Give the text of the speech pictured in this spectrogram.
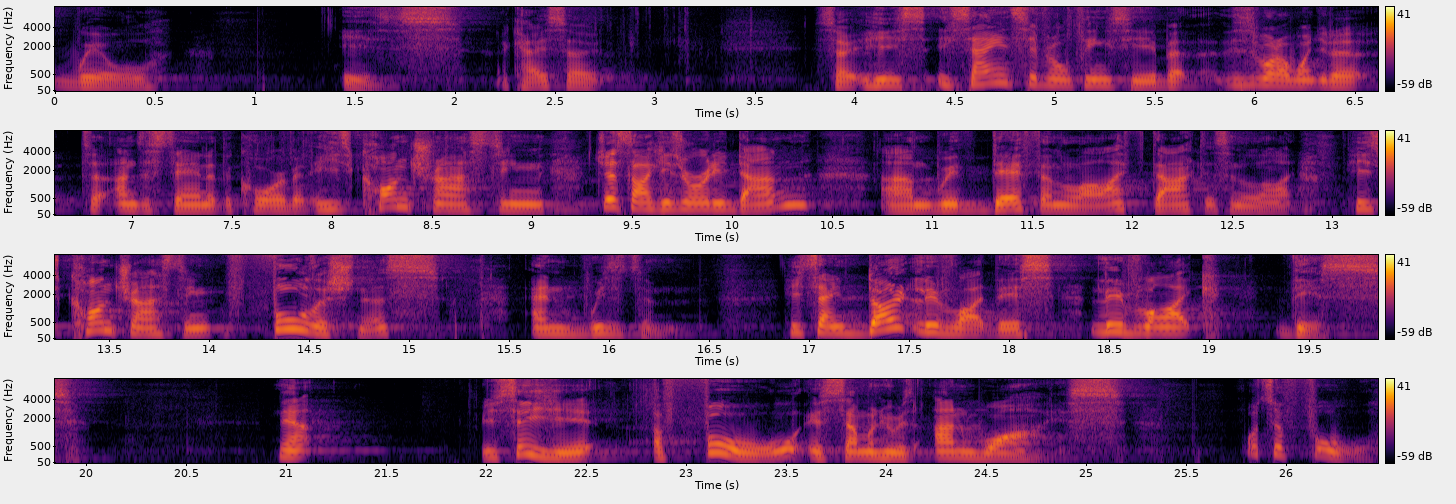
will is. Okay, so, so he's, he's saying several things here, but this is what I want you to, to understand at the core of it. He's contrasting, just like he's already done um, with death and life, darkness and light, he's contrasting foolishness and wisdom. He's saying, don't live like this, live like this. Now, you see here, a fool is someone who is unwise. What's a fool?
